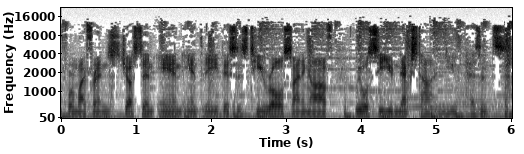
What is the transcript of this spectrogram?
for my friends Justin and Anthony, this is T Roll signing off. We will see you next time, you peasants.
